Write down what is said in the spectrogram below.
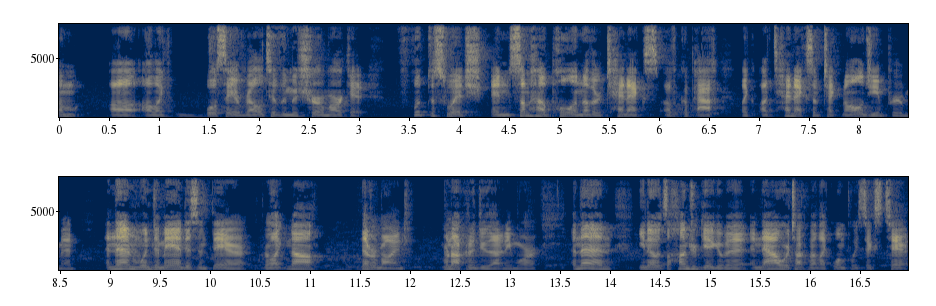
um, a, like we'll say a relatively mature market flip the switch and somehow pull another 10x of capacity, like a 10x of technology improvement. And then when demand isn't there, they're like, nah, never mind. We're not going to do that anymore. And then you know it's 100 gigabit, and now we're talking about like 1.6 ter-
